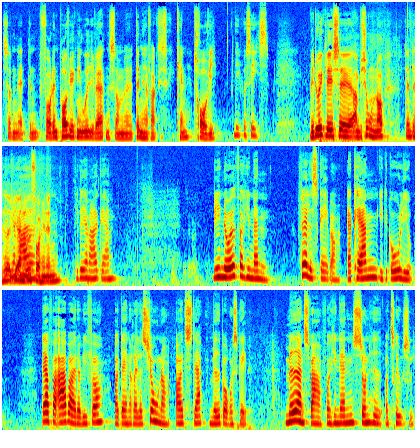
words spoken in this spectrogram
Sådan at den får den påvirkning ud i verden, som øh, den her faktisk kan, tror vi. Lige præcis. Vil du ikke læse øh, ambitionen op? Den, der hedder, vi er noget meget. for hinanden. Det vil jeg meget gerne. Vi er noget for hinanden. Fællesskaber er kernen i det gode liv. Derfor arbejder vi for at danne relationer og et stærkt medborgerskab. Medansvar for hinandens sundhed og trivsel.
